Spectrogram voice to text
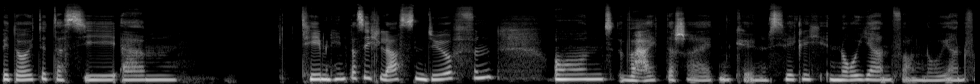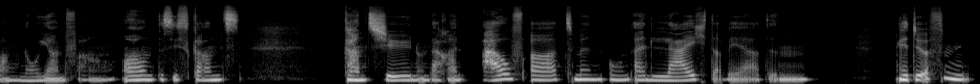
bedeutet, dass sie ähm, Themen hinter sich lassen dürfen und weiterschreiten können. Es ist wirklich Neuanfang, Neuanfang, Neuanfang. Und das ist ganz, ganz schön und auch ein Aufatmen und ein leichter werden. Wir dürfen,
